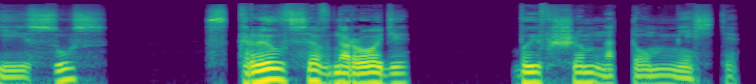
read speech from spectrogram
Иисус скрылся в народе бывшем на том месте.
